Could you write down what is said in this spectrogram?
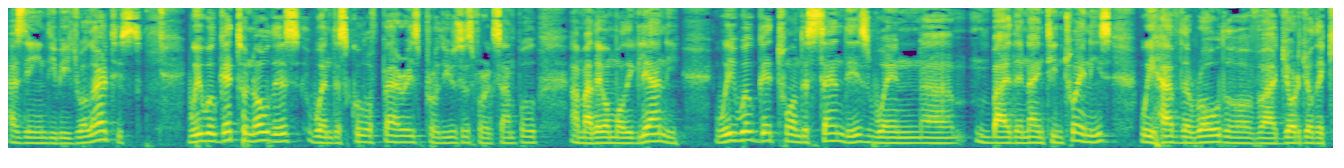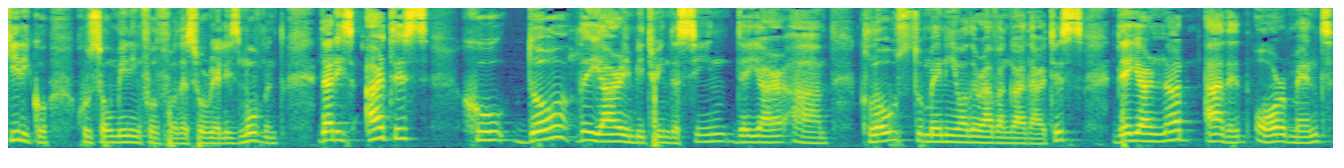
as the individual artist. We will get to know this when the School of Paris produces, for example, Amedeo Modigliani. We will get to understand this when, uh, by the 1920s, we have the road of uh, Giorgio de Chirico, who's so meaningful for the Surrealist movement. That is, artists who, though they are in between the scene, they are um, close to many other avant garde artists, they are not added or meant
